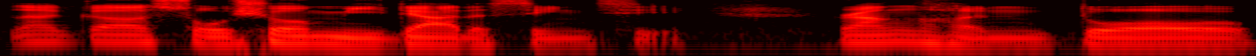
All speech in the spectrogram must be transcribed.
那个 social media 的兴起，让很多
